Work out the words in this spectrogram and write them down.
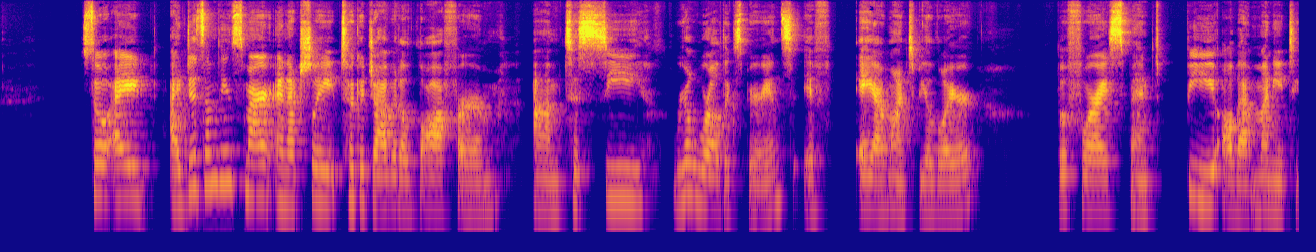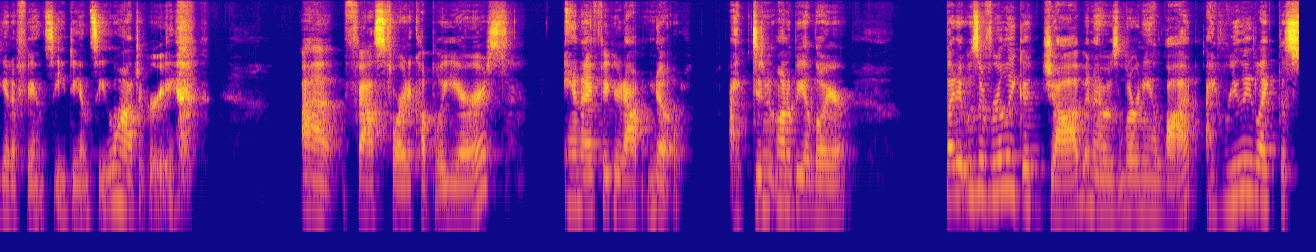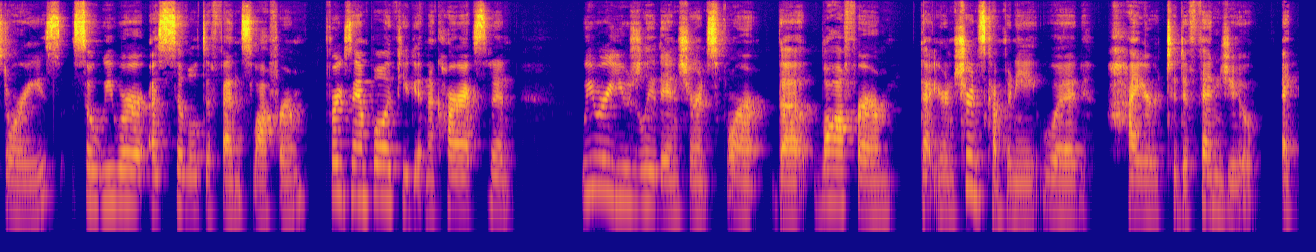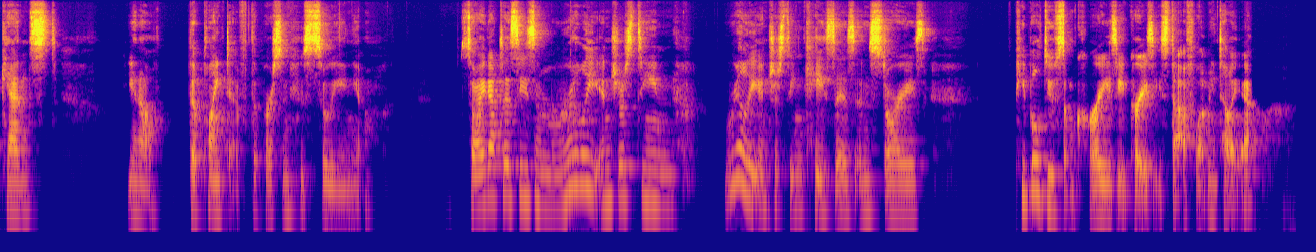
So I I did something smart and actually took a job at a law firm um, to see real world experience if a I wanted to be a lawyer before I spent B, all that money to get a fancy dancy law degree. uh, fast forward a couple years, and I figured out no, I didn't want to be a lawyer, but it was a really good job and I was learning a lot. I really liked the stories. So we were a civil defense law firm. For example, if you get in a car accident, we were usually the insurance for the law firm that your insurance company would hire to defend you against you know, the plaintiff, the person who's suing you. So I got to see some really interesting, really interesting cases and stories. People do some crazy, crazy stuff, let me tell you.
